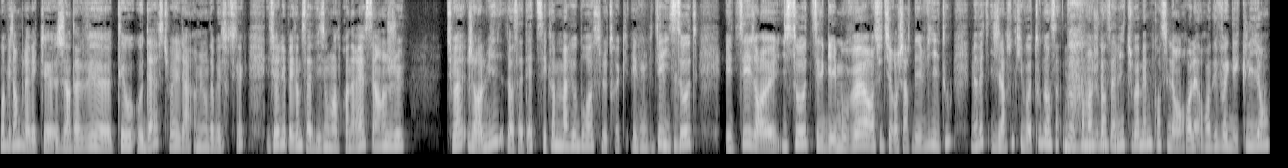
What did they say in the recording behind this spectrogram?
Moi, par exemple, avec euh, j'ai interviewé euh, Théo Audace, tu vois, il a un million d'abonnés sur TikTok. Et tu vois, lui, par exemple, sa vision de l'entrepreneuriat, c'est un jeu. Tu vois, genre lui, dans sa tête, c'est comme Mario Bros le truc. Et donc, tu sais, il saute, et tu sais, genre, il saute, c'est game over, ensuite il recharge des vies et tout. Mais en fait, j'ai l'impression qu'il voit tout dans, sa, comme un jeu dans sa vie, tu vois, même quand il est en rendez-vous avec des clients,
